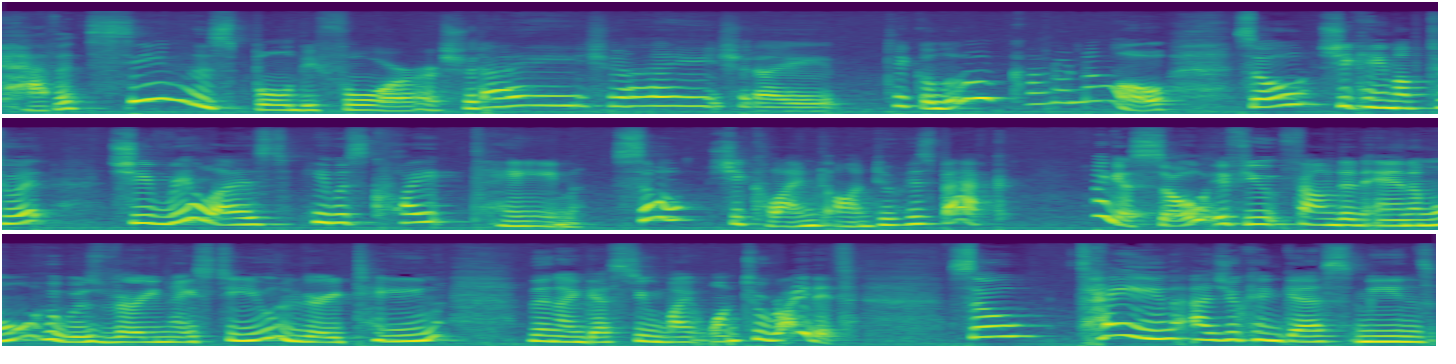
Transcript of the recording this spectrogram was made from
haven't seen this bull before. Should I, should I, should I Take a look? I don't know. So she came up to it. She realized he was quite tame. So she climbed onto his back. I guess so. If you found an animal who was very nice to you and very tame, then I guess you might want to ride it. So, tame, as you can guess, means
